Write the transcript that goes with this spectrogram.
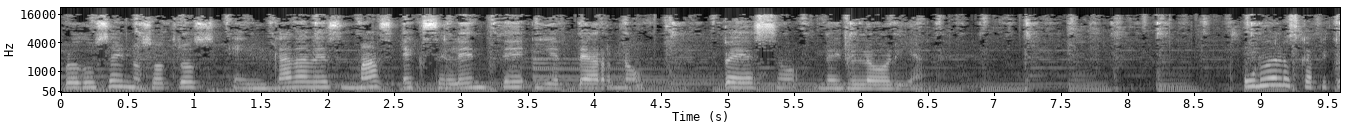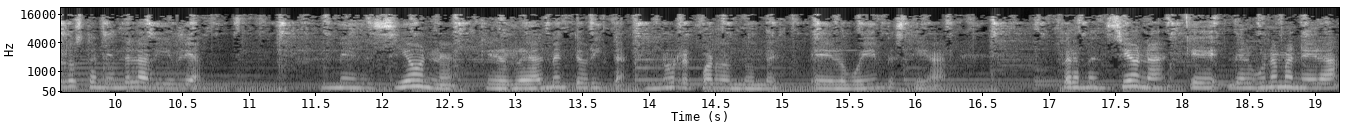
produce en nosotros en cada vez más excelente y eterno peso de gloria. Uno de los capítulos también de la Biblia menciona que realmente ahorita no recuerdo en dónde, eh, lo voy a investigar, pero menciona que de alguna manera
